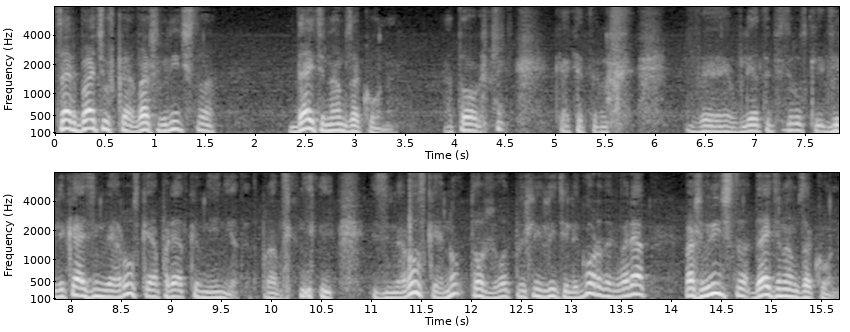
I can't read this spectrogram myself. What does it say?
царь-батюшка, ваше величество, дайте нам законы. А то, как это в, в летописи русской, велика земля русская, а порядка в ней нет. Это правда не земля русская, но тоже вот пришли жители города, говорят, ваше величество, дайте нам законы.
